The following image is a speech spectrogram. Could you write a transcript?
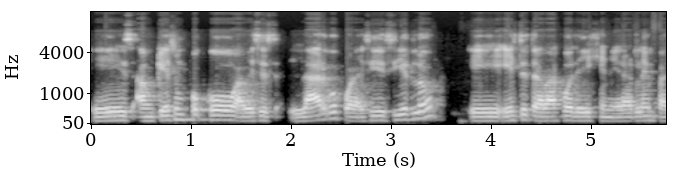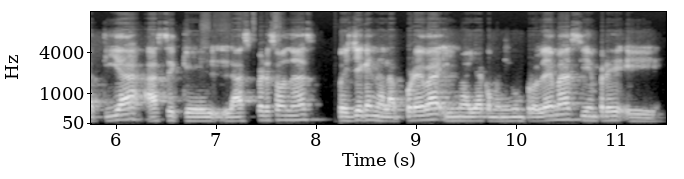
Es, aunque es un poco a veces largo, por así decirlo, eh, este trabajo de generar la empatía hace que las personas pues lleguen a la prueba y no haya como ningún problema, siempre eh,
